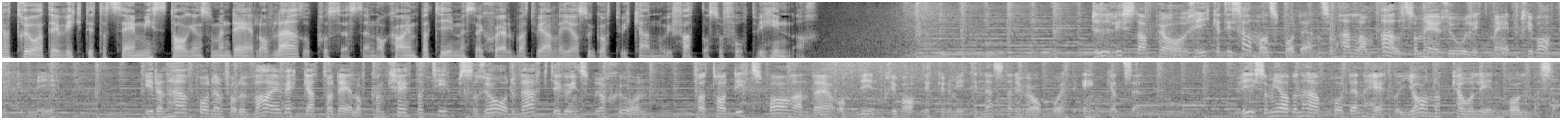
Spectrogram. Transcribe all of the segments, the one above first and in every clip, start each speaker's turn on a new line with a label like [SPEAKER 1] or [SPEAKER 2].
[SPEAKER 1] Jag tror att det är viktigt att se misstagen som en del av läroprocessen och ha empati med sig själv, att vi alla gör så gott vi kan och vi fattar så fort vi hinner.
[SPEAKER 2] Du lyssnar på Rika Tillsammans-podden som handlar om allt som är roligt med privatekonomi. I den här podden får du varje vecka ta del av konkreta tips, råd, verktyg och inspiration för att ta ditt sparande och din privatekonomi till nästa nivå på ett enkelt sätt. Vi som gör den här podden heter Jan och Caroline Bolmesson.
